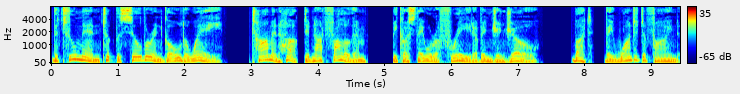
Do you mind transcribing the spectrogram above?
the two men took the silver and gold away. Tom and Huck did not follow them because they were afraid of Injun Joe. But they wanted to find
